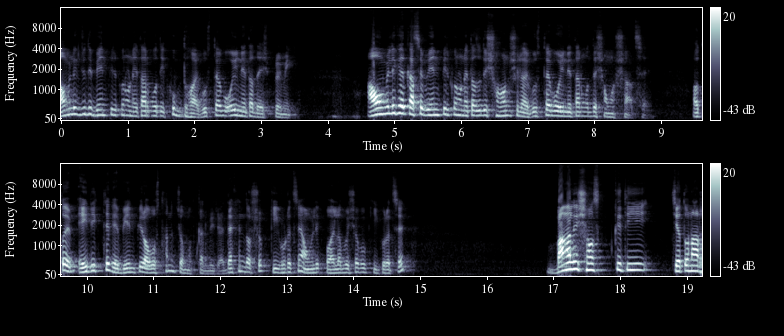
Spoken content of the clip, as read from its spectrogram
আওয়ামী লীগ যদি বিএনপির কোনো নেতার প্রতি ক্ষুব্ধ হয়, বুঝতে হবে ওই নেতা দেশপ্রেমিক। আওয়ামী লীগের কাছে বিএনপির কোনো নেতা যদি সহনশীল হয়, বুঝতে হবে ওই নেতার মধ্যে সমস্যা আছে। অতএব এই দিক থেকে বিএনপির অবস্থান চমৎকার বিজয়। দেখেন দর্শক, কি ঘটেছে? আওয়ামী লীগ পয়লা বৈশাখও কী করেছে? বাঙালি সংস্কৃতি চেতনার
